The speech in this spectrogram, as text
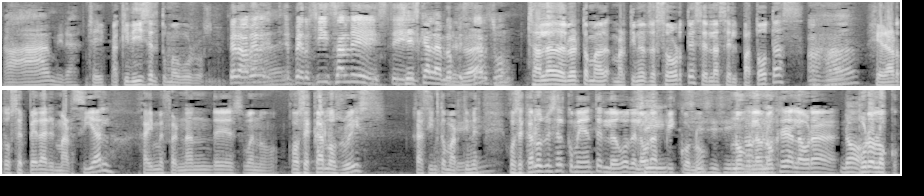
Ah, mira. Sí, aquí dice el tumaburros. Pero a ver, Ay. eh, pero sí sale este. Sí es Calambres, ¿verdad? Sale de Alberto Ma- Martínez Resortes, él hace el Patotas. Ajá. Gerardo Cepeda, el Marcial. Jaime Fernández, bueno, José Carlos Ruiz. Jacinto Martínez. José Carlos Ruiz, el comediante luego de la Sí, hora pico, ¿no? sí, sí, sí. No, No, la, no. no crea la hora No. puro loco.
